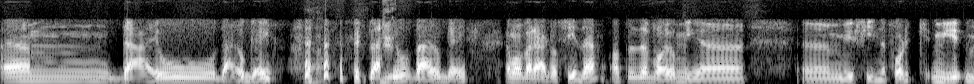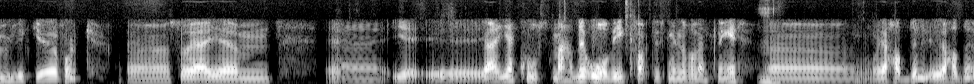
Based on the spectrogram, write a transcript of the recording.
um, det er jo Det er jo gøy. det, er jo, det er jo gøy. Jeg må være ærlig og si det. At det var jo mye uh, mye fine folk. Mye ulike folk. Uh, så jeg ehm, eh, jeg, jeg, jeg koste meg. Det overgikk faktisk mine forventninger. Eh, og jeg hadde, jeg hadde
